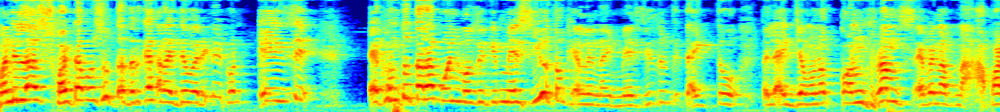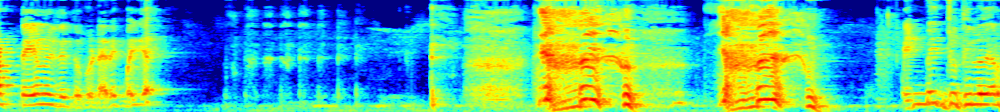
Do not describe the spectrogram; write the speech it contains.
মানে লাস্ট ছয়টা বছর তাদেরকে হারাইতে পারি না এখন। এই যে, এখন তো তারা বলব যে কি মেসিও তো খেলে নাই। মেসি যদি থাকতো তাহলে এক যেমন কনফার্ম সেভেন আপ না আপার টেন হয়ে যেত ডাইরেক্ট ভাইয়া। এই বেজ্জুতি লই আর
